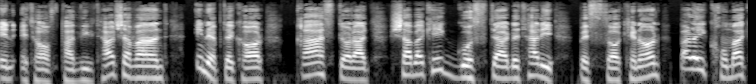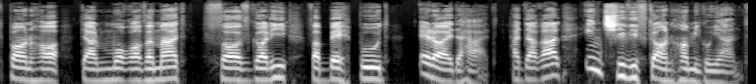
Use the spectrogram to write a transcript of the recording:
انعطاف پذیرتر شوند این ابتکار قصد دارد شبکه گسترده تری به ساکنان برای کمک به آنها در مقاومت، سازگاری و بهبود ارائه دهد. حداقل این چیزی است که آنها می‌گویند.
